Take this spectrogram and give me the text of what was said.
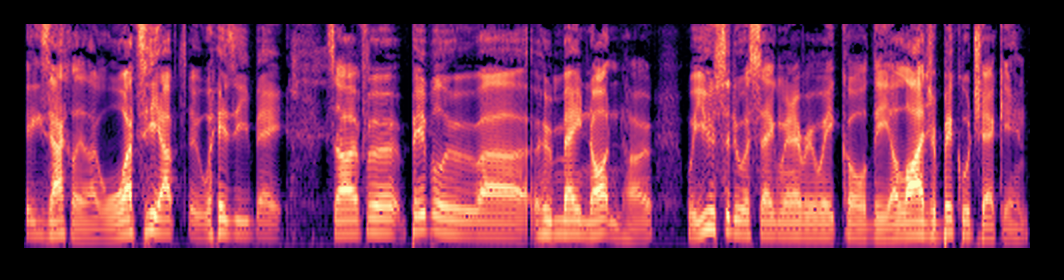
Exactly. Like, what's he up to? Where's he been? So, for people who uh, who may not know, we used to do a segment every week called the Elijah Bickle Check In,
